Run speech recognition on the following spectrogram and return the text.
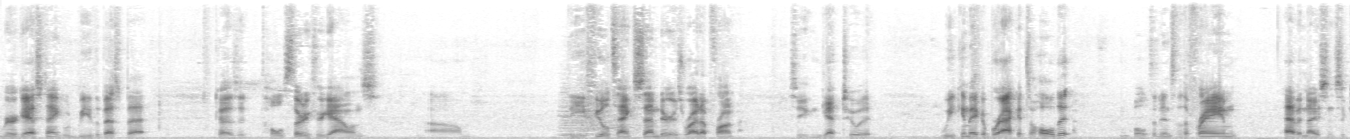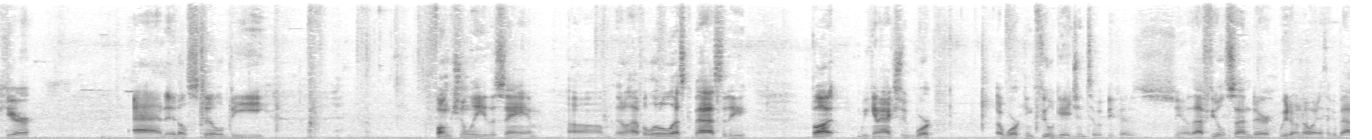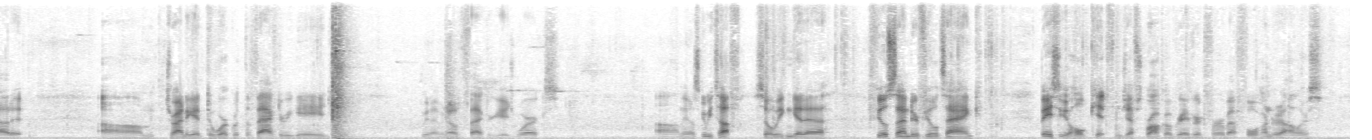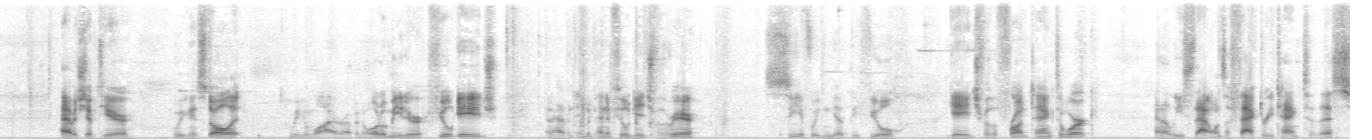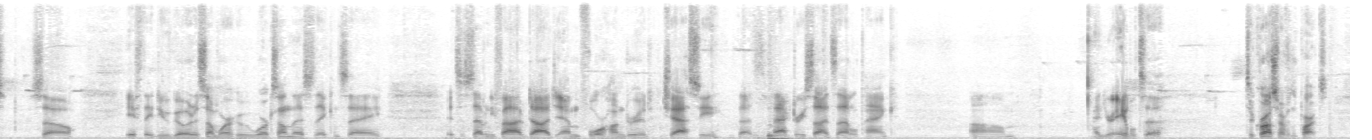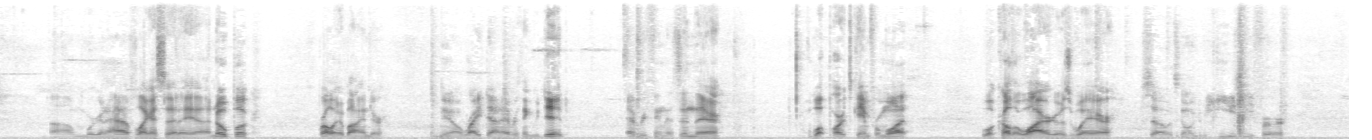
rear gas tank would be the best bet because it holds 33 gallons. Um, the fuel tank sender is right up front, so you can get to it. We can make a bracket to hold it, and bolt it into the frame, have it nice and secure, and it'll still be functionally the same. Um, it'll have a little less capacity, but we can actually work a working fuel gauge into it because you know that fuel sender we don't know anything about it. Um, trying to get to work with the factory gauge, we don't even know if the factory gauge works. Um, you know it's gonna be tough. So we can get a fuel sender, fuel tank, basically a whole kit from Jeff's Bronco Graveyard for about $400. Have it shipped here. We can install it. We can wire up an Auto Meter fuel gauge and have an independent fuel gauge for the rear. See if we can get the fuel gauge for the front tank to work. And at least that one's a factory tank to this. So if they do go to somewhere who works on this, they can say it's a 75 Dodge M400 chassis. That's the factory side saddle tank. Um, and you're able to to cross-reference parts. Um, we're gonna have, like I said, a, a, notebook, probably a binder. You know, write down everything we did, everything that's in there, what parts came from what, what color wire goes where. So it's going to be easy for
